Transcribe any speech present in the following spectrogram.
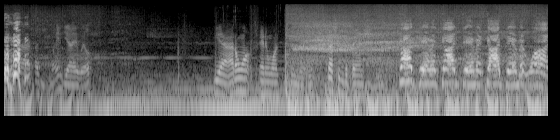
Uh, if I can find ya, I will. Yeah, I don't want anyone to see me, especially the banshee. God damn it, god damn it, god damn it, why?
